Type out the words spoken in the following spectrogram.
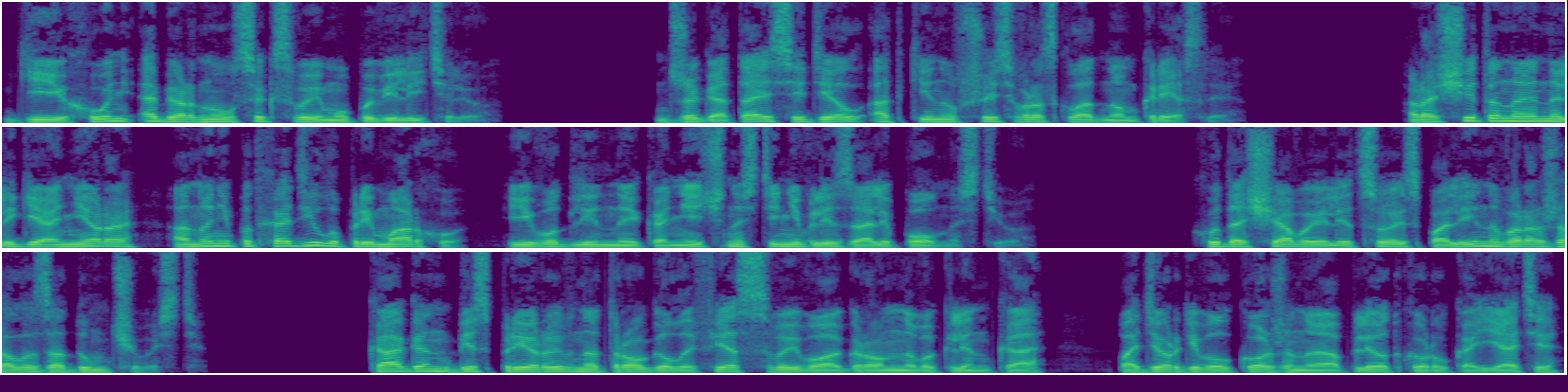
Гиехунь обернулся к своему повелителю. Джагатай сидел, откинувшись в раскладном кресле. Рассчитанное на легионера, оно не подходило примарху, и его длинные конечности не влезали полностью. Худощавое лицо Исполина выражало задумчивость. Каган беспрерывно трогал эфес своего огромного клинка, подергивал кожаную оплетку рукояти,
